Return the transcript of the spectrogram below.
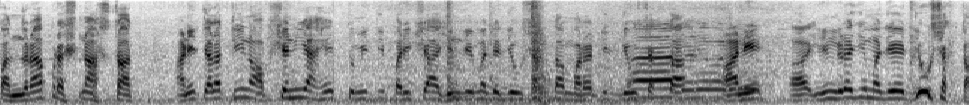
पंधरा प्रश्न असतात आणि त्याला तीन ऑप्शनही आहेत. तुम्ही ती परीक्षा हिंदीमध्ये देऊ शकता मराठीत देऊ शकता आणि इंग्रजीमध्ये देऊ शकता.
